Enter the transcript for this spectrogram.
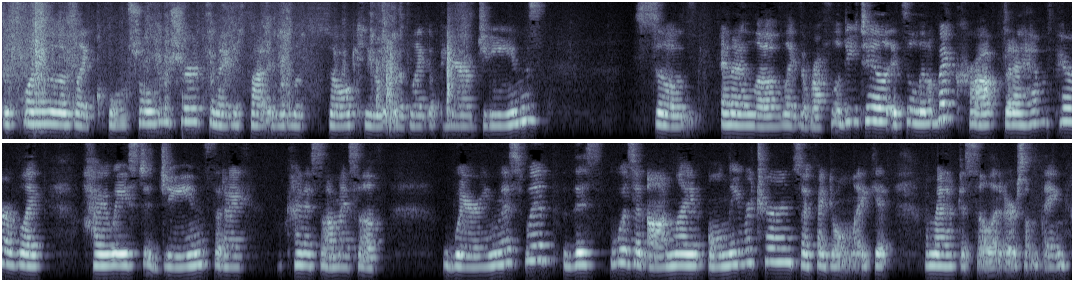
It's one of those like cold shoulder shirts and I just thought it would look so cute with like a pair of jeans. So, and I love like the ruffle detail. It's a little bit cropped, but I have a pair of like high-waisted jeans that I kind of saw myself wearing this with. This was an online only return, so if I don't like it, I might have to sell it or something.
